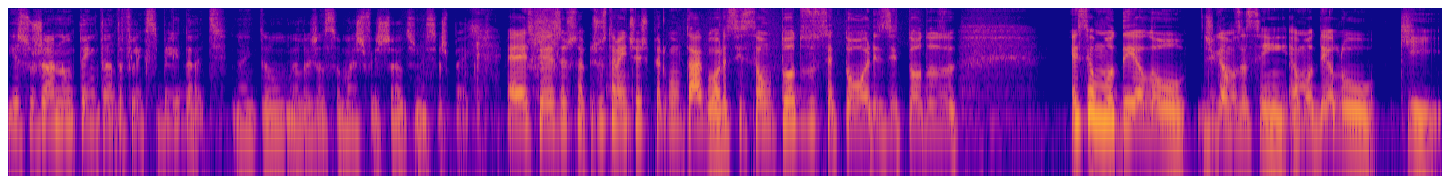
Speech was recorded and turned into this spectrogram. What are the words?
isso já não tem tanta flexibilidade. Né? Então, elas já são mais fechadas nesse aspecto. É isso que eu ia justamente te perguntar agora: se são todos os setores e todos. Esse é um modelo, digamos assim, é um modelo que,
